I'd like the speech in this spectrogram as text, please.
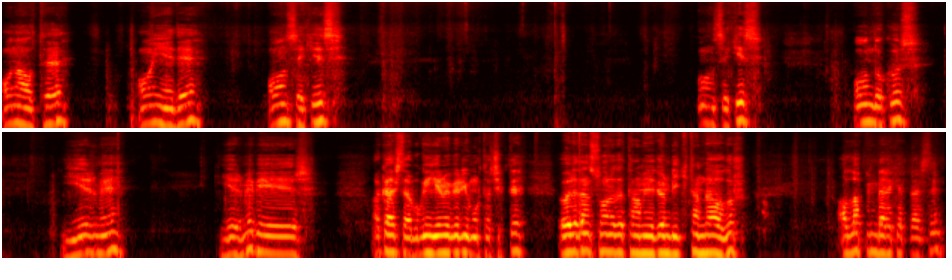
16 17 18 18 19 20 21 Arkadaşlar bugün 21 yumurta çıktı. Öğleden sonra da tahmin ediyorum bir iki tane daha olur. Allah bin bereket versin.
